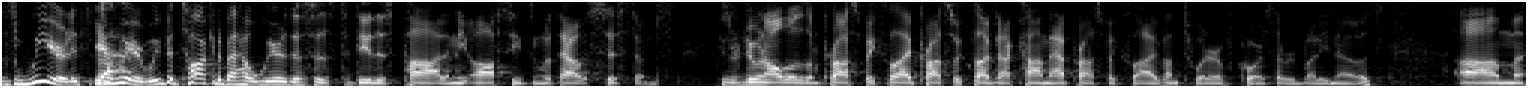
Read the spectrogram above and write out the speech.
It's weird. It's been Yeah. weird. We've been talking about how weird this is to do this pod in the off season without systems because we're doing all those on Prospects Live, prospectslive.com, at Prospects Live on Twitter. Of course, everybody knows. Um,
